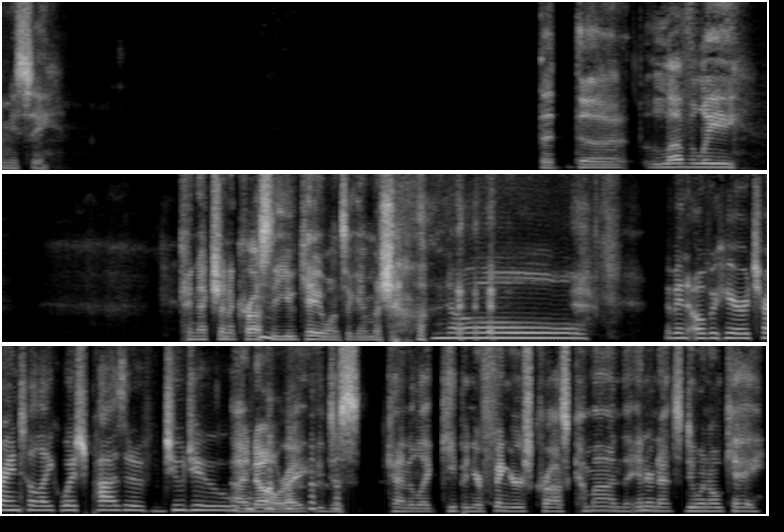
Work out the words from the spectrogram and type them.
Let me see. The the lovely connection across the UK once again, Michelle. no. I've been over here trying to like wish positive juju. I know, right? You just kind of like keeping your fingers crossed. Come on, the internet's doing okay.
